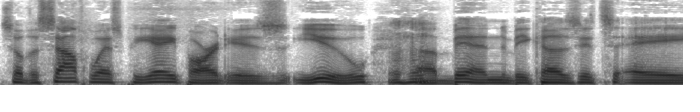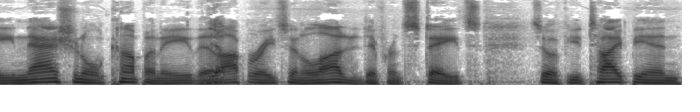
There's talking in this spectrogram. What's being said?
So the Southwest PA part is you, uh, Ben, because it's a national company that Yep. operates in a lot of different states. So if you type in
